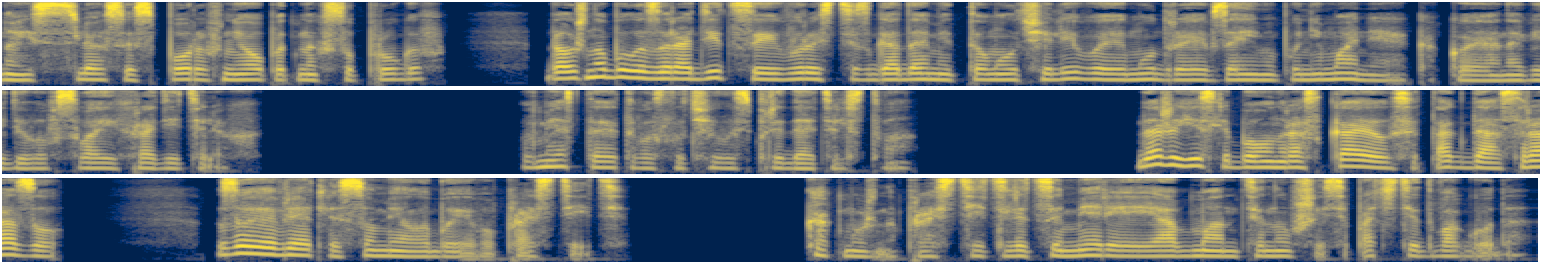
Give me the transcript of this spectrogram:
но из слез и споров неопытных супругов должно было зародиться и вырасти с годами то молчаливое и мудрое взаимопонимание, какое она видела в своих родителях. Вместо этого случилось предательство. Даже если бы он раскаялся тогда сразу, Зоя вряд ли сумела бы его простить. Как можно простить лицемерие и обман, тянувшийся почти два года?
